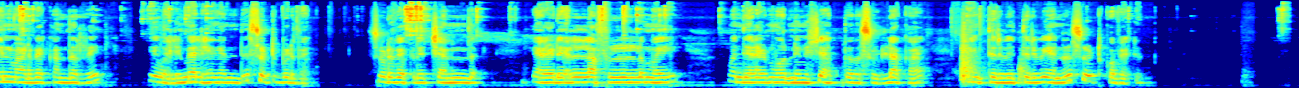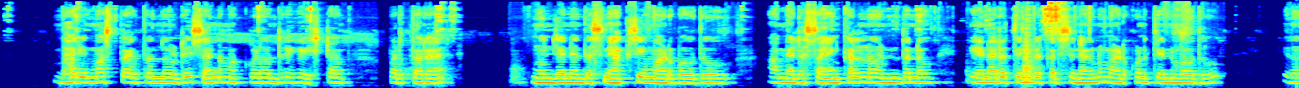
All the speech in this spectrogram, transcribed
ಏನು ಮಾಡ್ಬೇಕಂದ್ರೆ, ಈ ಒಲೆ ಮೇಲೆ ಹಿಂಗೆ ಸುಟ್ಟು ಬಿಡಬೇಕು. ಸುಡ್ಬೇಕು ರೀ, ಚಂದ. ಎರಡು ಎಲ್ಲ ಫುಲ್ ಮೈ ಒಂದು ಎರಡು ಮೂರು ನಿಮಿಷ ಹತ್ತದ ಸುಡ್ಲಕ್ಕ ಹಿಂಗೆ ತಿರುವಿ ತಿರುವಿ ಅಂದ್ರೆ ಸುಟ್ಕೋಬೇಕು. ಭಾರಿ ಮಸ್ತ್ ಆಗ್ತದೆ ನೋಡಿರಿ. ಸಣ್ಣ ಮಕ್ಕಳು ಅಂದ್ರೆ ಈಗ ಇಷ್ಟ ಪಡ್ತಾರೆ. ಮುಂಜಾನೆಯಿಂದ ಸ್ನ್ಯಾಕ್ಸಿಗೆ ಮಾಡ್ಬೋದು. ಆಮೇಲೆ ಸಾಯಂಕಾಲನೂ ನಾವು ಏನಾರು ತಿನ್ಬೇಕು ಅರ್ಸಿನಾಗೂ ಮಾಡ್ಕೊಂಡು ತಿನ್ಬೋದು. ಇದು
